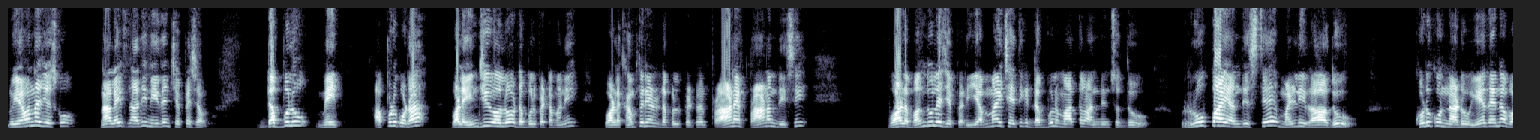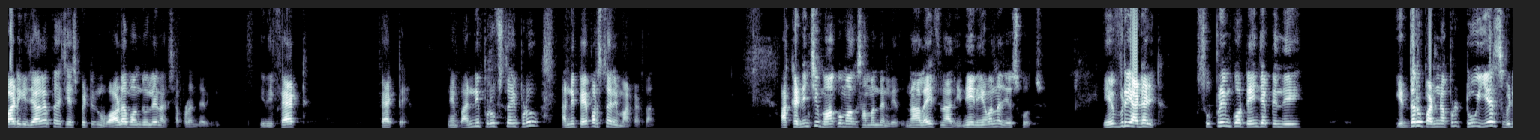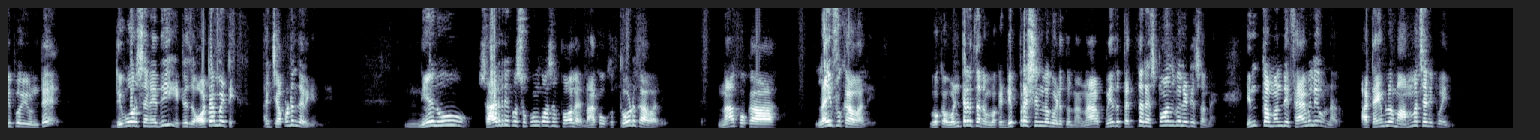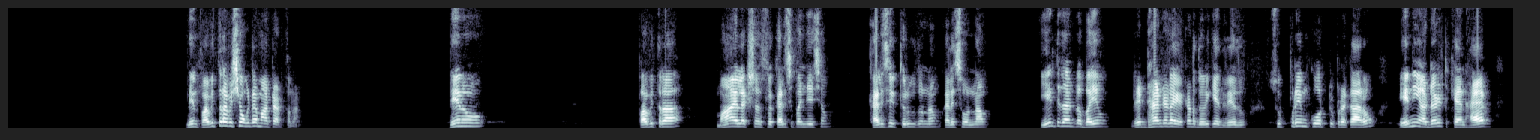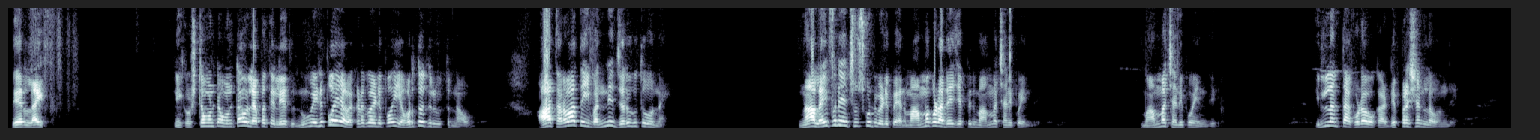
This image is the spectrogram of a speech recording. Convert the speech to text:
నువ్వు ఏమన్నా చేసుకో. నా లైఫ్ నాది నీదని చెప్పేశాం. డబ్బులు మెయిన్. అప్పుడు కూడా వాళ్ళ ఎన్జిఓలో డబ్బులు పెట్టమని వాళ్ళ కంపెనీలో డబ్బులు పెట్టమని ప్రాణ ప్రాణం తీసి వాళ్ళ బంధువులే చెప్పారు ఈ అమ్మాయి చేతికి డబ్బులు మాత్రం అందించొద్దు. రూపాయి అందిస్తే మళ్ళీ రాదు. కొడుకున్నాడు ఏదైనా వాడికి జాగ్రత్తగా చేసి పెట్టిన వాళ్ళ బంధువులే నాకు చెప్పడం జరిగింది. ఇది ఫ్యాక్ట్. ఫ్యాక్టే. నేను అన్ని ప్రూఫ్స్తో ఇప్పుడు అన్ని పేపర్స్తో నేను మాట్లాడతాను. అక్కడి నుంచి మాకు మాకు సంబంధం లేదు. నా లైఫ్ నాది. నేను ఏమన్నా చేసుకోవచ్చు. ఎవ్రీ అడల్ట్ సుప్రీంకోర్టు ఏం చెప్పింది? ఇద్దరు పడినప్పుడు టూ ఇయర్స్ విడిపోయి ఉంటే డివోర్స్ అనేది ఇట్ ఈజ్ ఆటోమేటిక్ అని చెప్పడం జరిగింది. నేను శారీరక సుఖం కోసం పోలే. నాకు ఒక తోడు కావాలి. నాకు ఒక లైఫ్ కావాలి. ఒక ఒంటరితనం ఒక డిప్రెషన్లో పెడుతున్నా. నా మీద పెద్ద రెస్పాన్సిబిలిటీస్ ఉన్నాయి. ఇంతమంది ఫ్యామిలీ ఉన్నారు. ఆ టైంలో మా అమ్మ చనిపోయింది. నేను పవిత్ర విషయం ఒకటే మాట్లాడుతున్నాను. నేను పవిత్ర మా ఎలక్షన్స్లో కలిసి పనిచేసాం కలిసి తిరుగుతున్నాం కలిసి ఉన్నాం. ఏంటి దాంట్లో భయం? రెడ్ హ్యాండెడ్ ఎక్కడ దొరికేది లేదు. సుప్రీంకోర్టు ప్రకారం any adult can have their life నీకు ఇష్టం ఉంటే ఉంటావు లేకపోతే లేదు. నువ్వు వెళ్ళిపోయావు ఎక్కడికో వెళ్ళిపోయి ఎవరితో తిరుగుతున్నావు? ఆ తర్వాత ఇవన్నీ జరుగుతూ ఉన్నాయి. నా లైఫ్ నేను చూసుకుంటూ వెళ్ళిపోయాను. మా అమ్మ కూడా అదే చెప్పింది. మా అమ్మ చనిపోయింది. మా అమ్మ చనిపోయింది. ఇల్లంతా కూడా ఒక డిప్రెషన్లో ఉంది.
